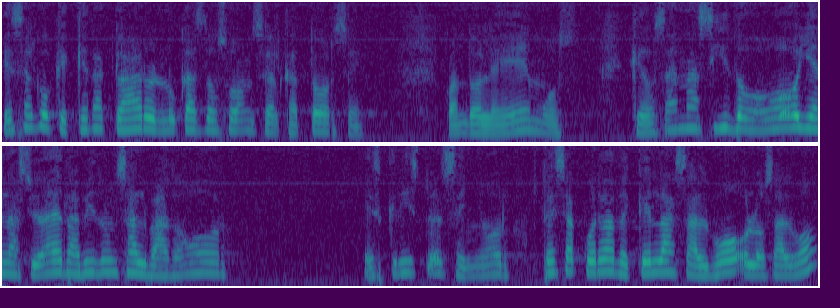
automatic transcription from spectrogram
Es algo que queda claro en Lucas 2.11 al 14, cuando leemos que os ha nacido hoy en la ciudad de David un Salvador. Es Cristo el Señor. ¿Usted se acuerda de qué la salvó o lo salvó?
